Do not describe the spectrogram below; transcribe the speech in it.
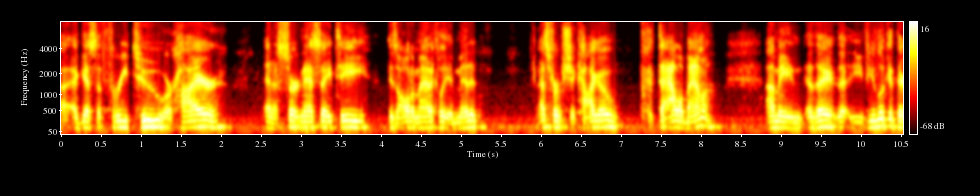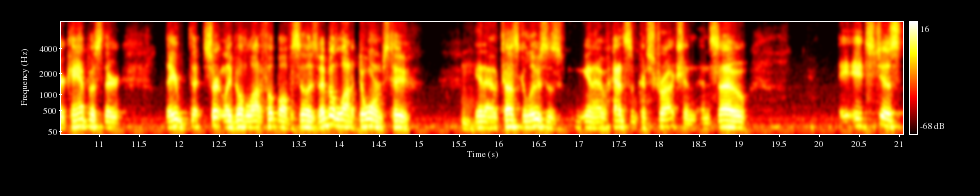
I guess, a three two or higher and a certain SAT is automatically admitted. That's from Chicago to Alabama. I mean, they, they if you look at their campus, they're they certainly built a lot of football facilities. They built a lot of dorms too. Hmm. You know, Tuscaloosa's you know had some construction, and so it's just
